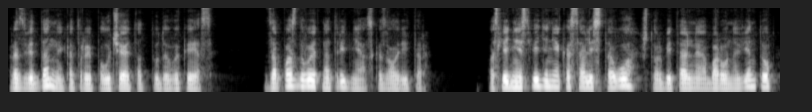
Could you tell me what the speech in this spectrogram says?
Разведданные, которые получают оттуда ВКС, запаздывают на три дня, сказал Риттер. Последние сведения касались того, что орбитальная оборона Венту –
